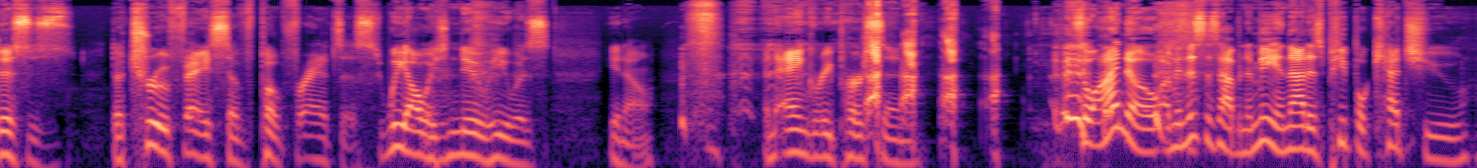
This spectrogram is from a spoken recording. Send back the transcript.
this is the true face of Pope Francis. We always knew he was, you know, an angry person. so I know, I mean, this has happened to me, and that is people catch you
